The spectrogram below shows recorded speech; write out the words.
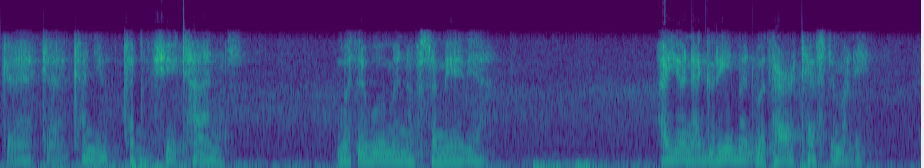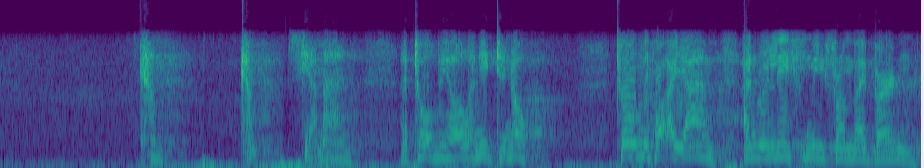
can you, can you shake hands with the woman of Samaria? Are you in agreement with her testimony? Come, come, see a man that told me all I need to know, told me what I am, and released me from my burden,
